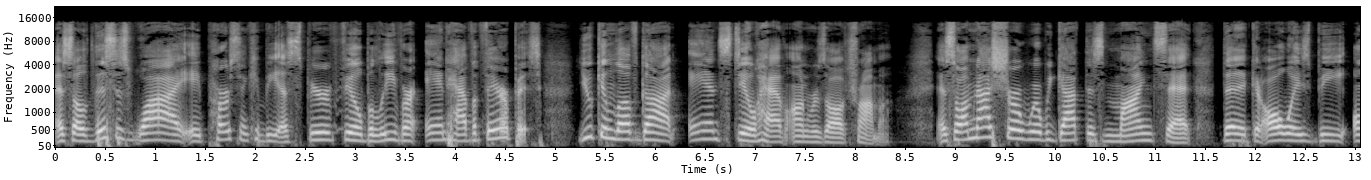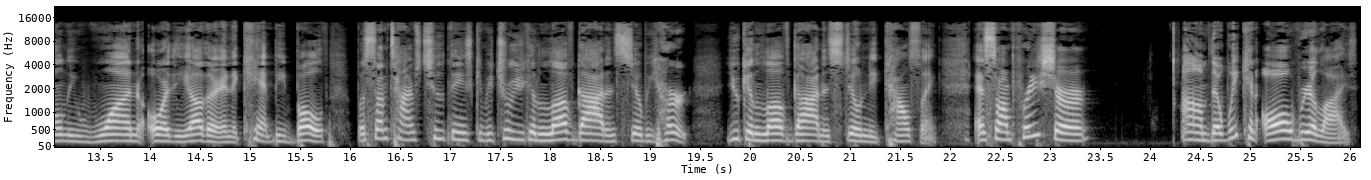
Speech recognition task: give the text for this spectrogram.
And so this is why a person can be a spirit filled believer and have a therapist. You can love God and still have unresolved trauma. And so I'm not sure where we got this mindset that it could always be only one or the other and it can't be both. But sometimes two things can be true. You can love God and still be hurt. You can love God and still need counseling. And so I'm pretty sure um, that we can all realize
